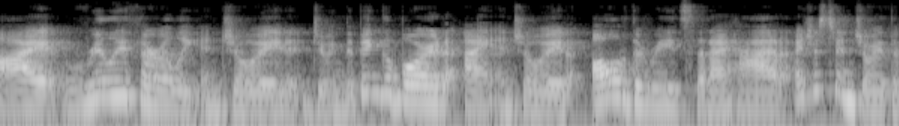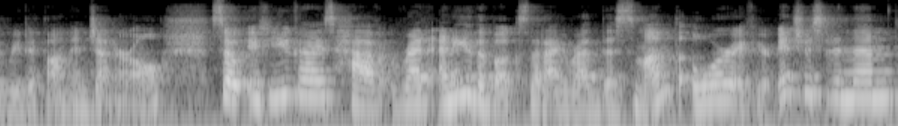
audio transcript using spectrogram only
I really thoroughly enjoyed doing the bingo board. I enjoyed all of the reads that I had. I enjoyed the readathon in general. So if you guys have read any of the books that I read this month, or if you're interested in them,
